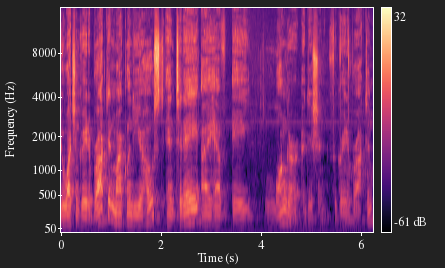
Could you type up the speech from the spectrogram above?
You're watching Greater Brockton. Mark Linde, your host, and today I have a longer edition for Greater Brockton.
